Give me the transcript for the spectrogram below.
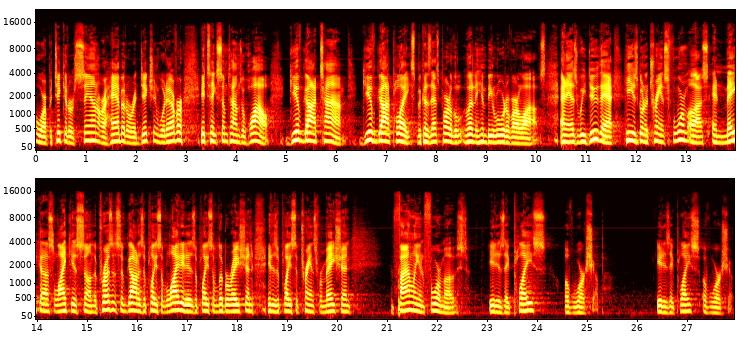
or a particular sin or a habit or addiction, whatever, it takes sometimes a while. Give God time. Give God place because that's part of the, letting Him be Lord of our lives. And as we do that, He is going to transform us and make us like His Son. The presence of God is a place of light, it is a place of liberation, it is a place of transformation. And finally and foremost, it is a place of worship. It is a place of worship.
